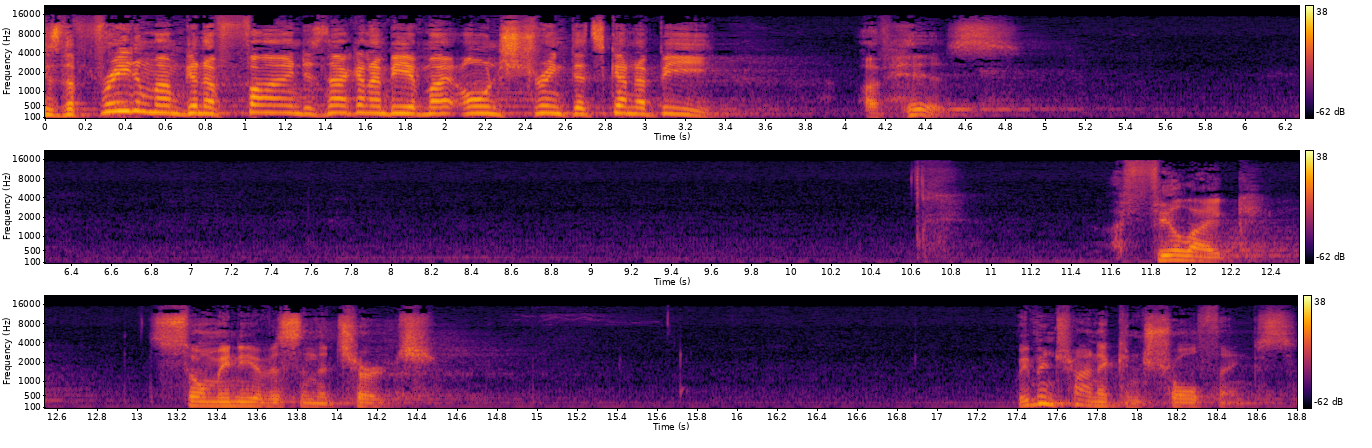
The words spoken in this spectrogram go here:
Because the freedom I'm going to find is not going to be of my own strength, it's going to be of His. I feel like so many of us in the church, we've been trying to control things.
